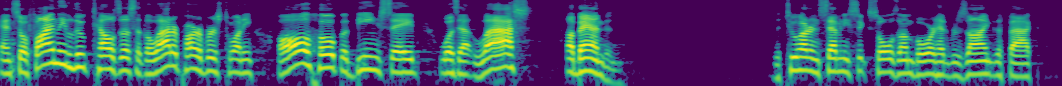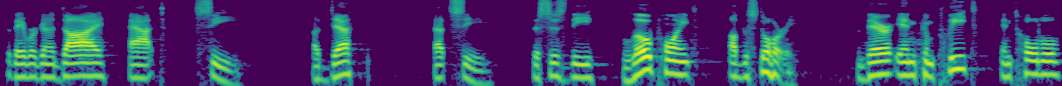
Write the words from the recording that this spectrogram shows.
And so finally, Luke tells us at the latter part of verse 20 all hope of being saved was at last abandoned. The 276 souls on board had resigned to the fact that they were going to die at sea, a death at sea. This is the low point of the story. They're in complete and total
